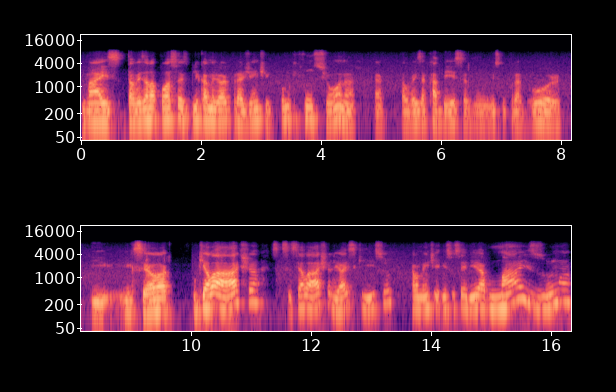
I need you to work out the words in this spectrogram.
mas talvez ela possa explicar melhor para a gente como que funciona, é, talvez a cabeça de um estuprador, e, e se ela, o que ela acha, se, se ela acha, aliás, que isso realmente isso seria mais uma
